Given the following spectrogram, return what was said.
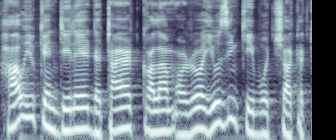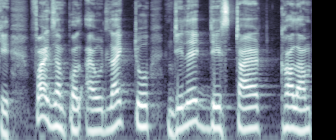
how you can delete the tired column or row using keyboard shortcut key. For example, I would like to delete this tired column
